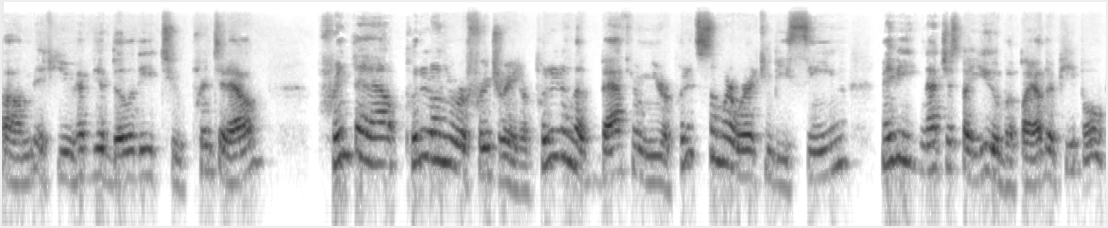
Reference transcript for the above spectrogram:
Um, if you have the ability to print it out print that out, put it on your refrigerator, put it in the bathroom mirror, put it somewhere where it can be seen, maybe not just by you, but by other people.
